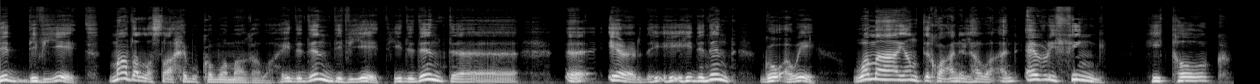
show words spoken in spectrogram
did deviate ما ضل صاحبكم وما غوى he didn't deviate he didn't uh, uh, erred he, he didn't go away وما ينطق عن الهوى and everything he talk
